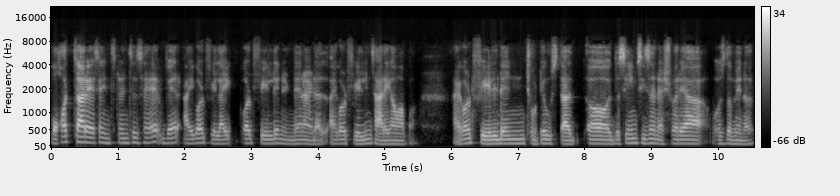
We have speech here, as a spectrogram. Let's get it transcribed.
बहुत सारे ऐसे इंस्टेंसेस है where I got fail I got failed in Indian Idol I got failed in Sa Re Ga Ma Pa I got failed in Chote Ustad. Uh, the same season, Aishwarya was the winner.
